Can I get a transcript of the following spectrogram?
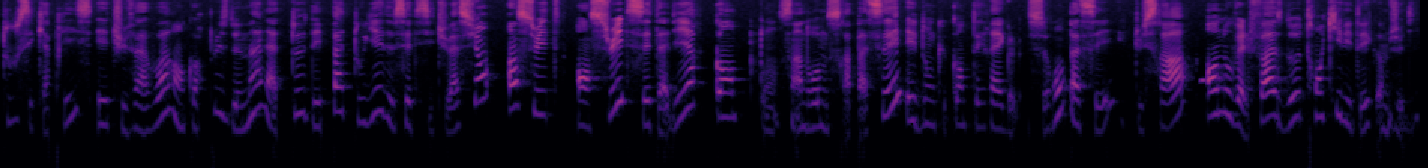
tous ses caprices et tu vas avoir encore plus de mal à te dépatouiller de cette situation ensuite. Ensuite, c'est-à-dire quand ton syndrome sera passé et donc quand tes règles seront passées tu seras en nouvelle phase de tranquillité, comme je dis.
